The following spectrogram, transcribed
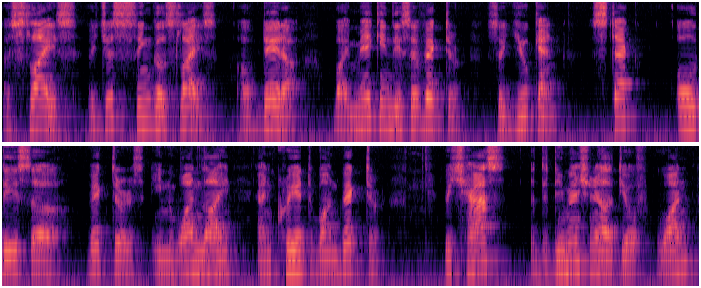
a slice, a just single slice of data by making this a vector. So you can stack all these uh, vectors in one line and create one vector which has the dimensionality of 1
